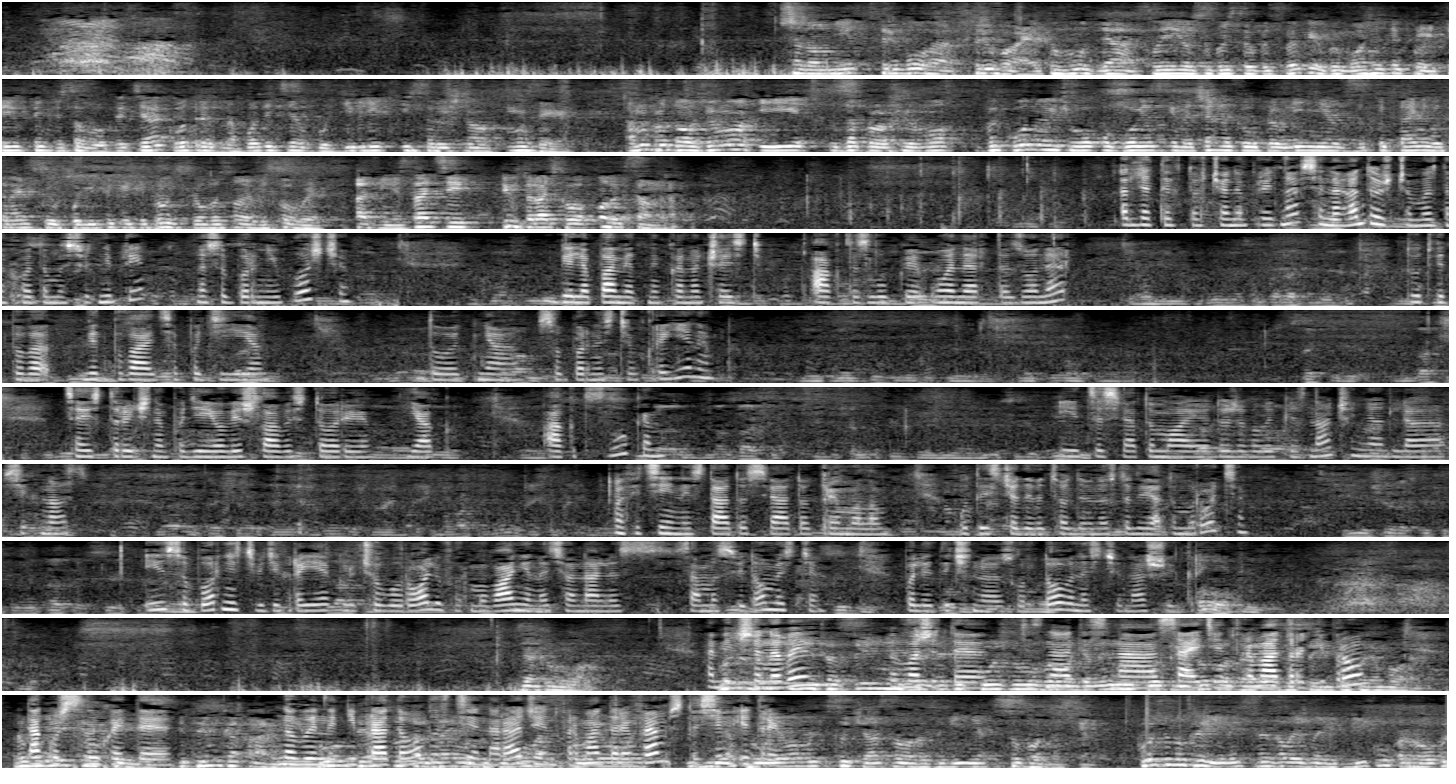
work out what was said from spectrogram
Шановні, тривога триває, тому для своєї особистої безпеки ви можете пройти в тимчасове укриття, котре знаходиться в будівлі історичного музею. А ми продовжуємо і запрошуємо виконуючого обов'язки начальника управління з питань ветеранської політики Дніпровської обласної військової адміністрації Півторацького Олександра. А для тих, хто ще не приєднався, нагадую, що ми знаходимося у Дніпрі на Соборній площі біля пам'ятника на честь акта злуки УНР та ЗУНР. Тут відбува- відбувається подія до Дня Соборності України. Ця історична подія увійшла в історію як акт злуки. І це свято має дуже велике значення для всіх нас. Офіційний статус свято отримало у 1999 році. І соборність відіграє ключову роль у формуванні національної самосвідомості, політичної згуртованості нашої країни. Дякую вам. А більше новин ви можете дізнатися на сайті інформатор Дніпро. Також слухайте новини Дніпра та області на раді інформатор ФМ 107,3. сучасного розуміння соборності. Кожен українець, незалежно від віку, робить.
